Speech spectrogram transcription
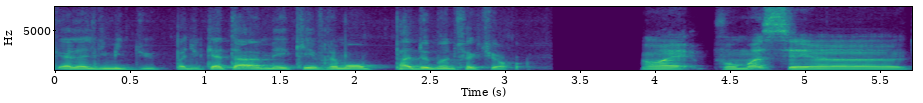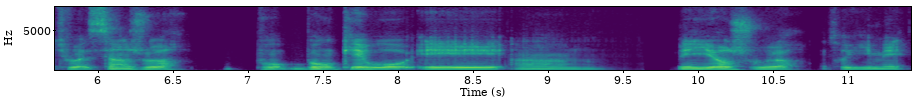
est à la limite du, pas du kata, mais qui est vraiment pas de bonne facture. Ouais, pour moi, c'est, tu vois, c'est un joueur. Banquero est un meilleur joueur, entre guillemets,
